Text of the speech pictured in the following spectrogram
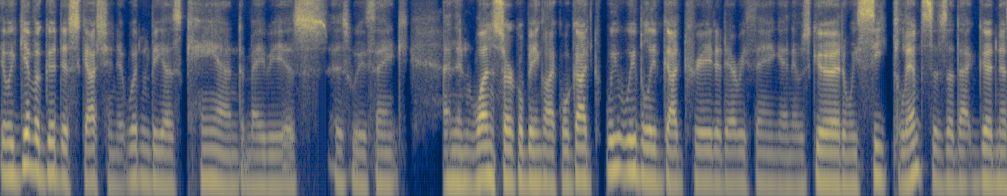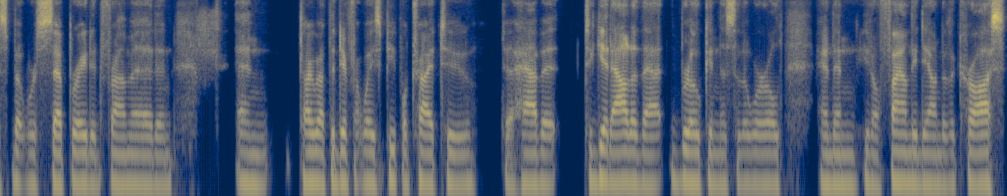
it would give a good discussion. It wouldn't be as canned maybe as as we think. And then one circle being like, well, God, we, we believe God created everything and it was good, and we see glimpses of that goodness, but we're separated from it, and and talk about the different ways people try to to have it to get out of that brokenness of the world, and then you know finally down to the cross.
